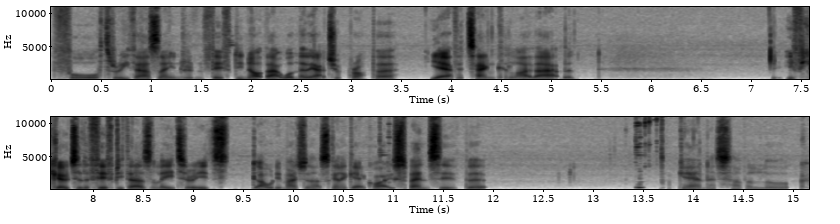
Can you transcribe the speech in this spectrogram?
for three thousand eight hundred and fifty. Not that one, though, the actual proper yeah, the tanker like that. But if you go to the fifty thousand litre, it's I would imagine that's going to get quite expensive. But again, let's have a look.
